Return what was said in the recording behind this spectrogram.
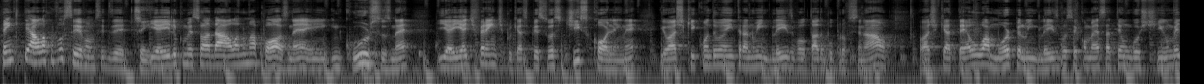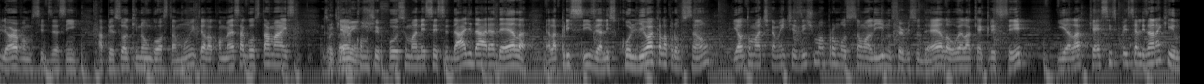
têm que ter aula com você, vamos dizer. Sim. E aí ele começou a dar aula numa pós, né? Em, em, cursos, né? E aí é diferente, porque as pessoas te escolhem, né? Eu acho que quando entra no inglês voltado pro profissional, eu acho que até o amor pelo inglês você começa a ter um gostinho melhor, vamos dizer assim. A pessoa que não gosta muito, ela começa a gostar mais. Porque é como se fosse uma necessidade da área dela. Ela precisa, ela escolheu aquela profissão e automaticamente existe uma promoção ali no serviço dela, ou ela quer crescer e ela quer se especializar naquilo.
